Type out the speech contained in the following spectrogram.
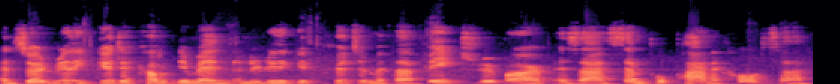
And so a really good accompaniment and a really good pudding with that baked rhubarb is a simple panna cotta.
